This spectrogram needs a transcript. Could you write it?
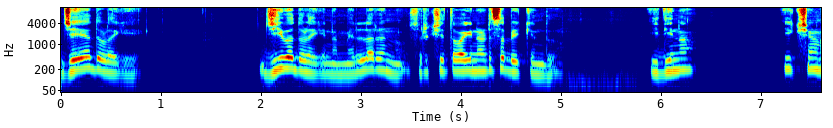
ಜಯದೊಳಗೆ, ಜೀವದೊಳಗೆ ನಮ್ಮೆಲ್ಲರನ್ನು ಸುರಕ್ಷಿತವಾಗಿ ನಡೆಸಬೇಕೆಂದು ಈ ದಿನ, ಈ ಕ್ಷಣ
